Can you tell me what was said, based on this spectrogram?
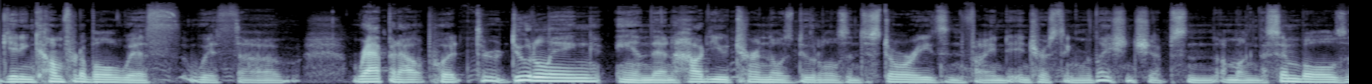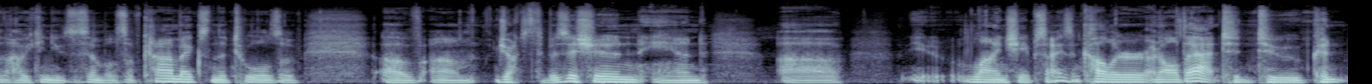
getting comfortable with with uh, rapid output through doodling, and then how do you turn those doodles into stories and find interesting relationships and among the symbols, and how you can use the symbols of comics and the tools of of um, juxtaposition and uh, you know, line, shape, size, and color, and all that to to con-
